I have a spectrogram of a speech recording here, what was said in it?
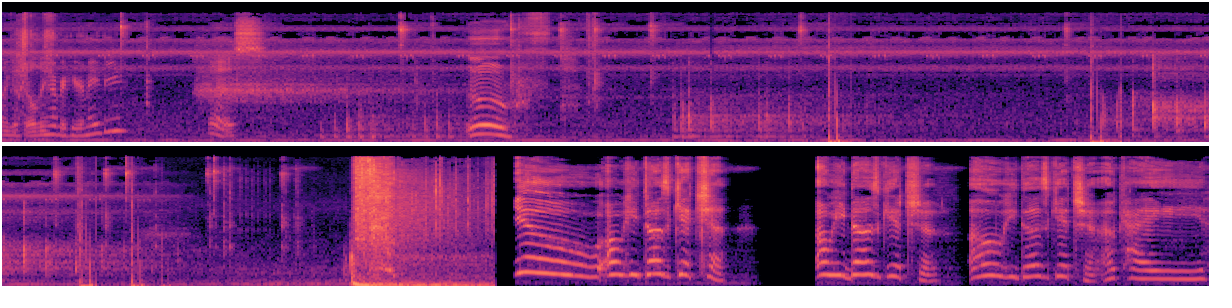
Like a building over here, maybe? This. Ooh. does get you. Oh, he does get you. Oh, he does get you. Oh, okay.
